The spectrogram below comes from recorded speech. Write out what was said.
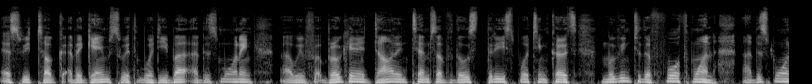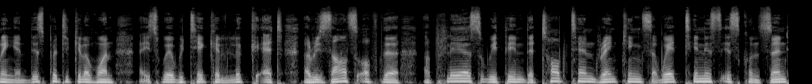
as we talk the games with Modiba. Uh, this morning, uh, we've broken it down in terms of those three sporting codes. Moving to the fourth one this morning, and this particular one is where we take a look at results of the players within the top 10 rankings where tennis is concerned.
